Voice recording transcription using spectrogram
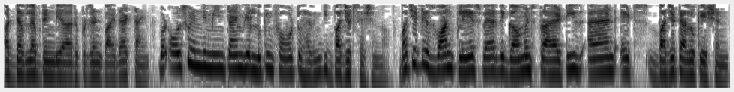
a developed India represent by that time. But also in the meantime, we are looking forward to having the budget session now. Budget is one place where the government's priorities and its budget allocation,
